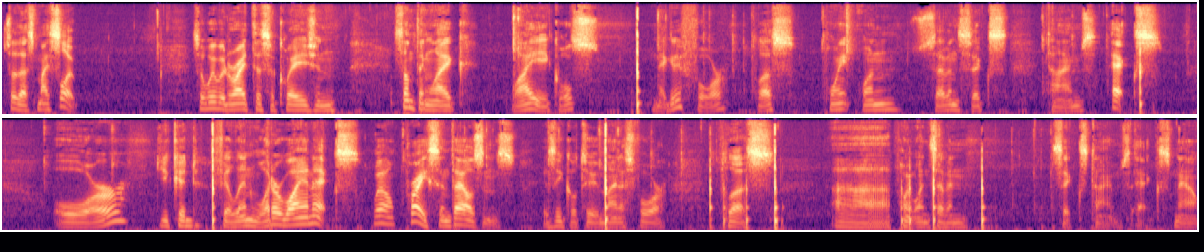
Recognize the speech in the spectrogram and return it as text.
So that's my slope. So we would write this equation something like y equals negative 4 plus 0.176 times x. Or you could fill in what are y and x? Well, price in thousands is equal to minus 4 plus, uh, 0.176 times x. Now,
